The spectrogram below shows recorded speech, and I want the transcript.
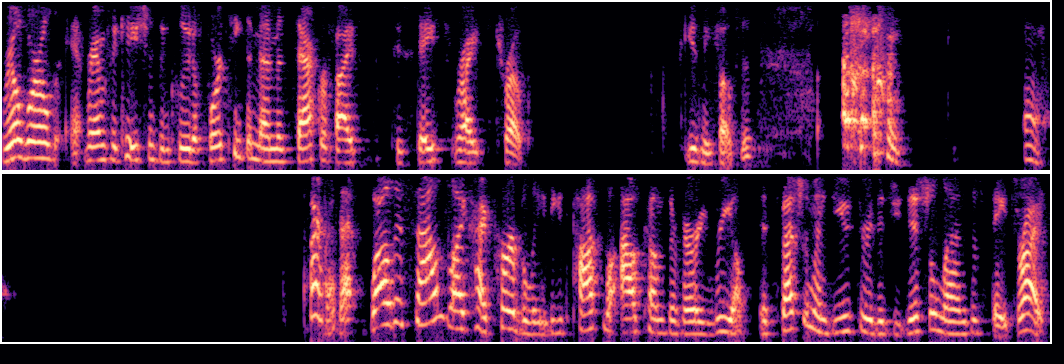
Real-world ramifications include a 14th Amendment sacrifice to states' rights trope. Excuse me, folks. oh. Sorry about that. While this sounds like hyperbole, these possible outcomes are very real, especially when viewed through the judicial lens of states' rights.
